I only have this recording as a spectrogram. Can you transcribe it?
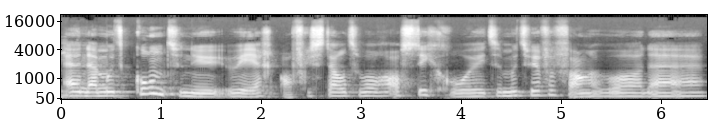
En dat moet continu weer afgesteld worden als die groeit. Het moet weer vervangen worden.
